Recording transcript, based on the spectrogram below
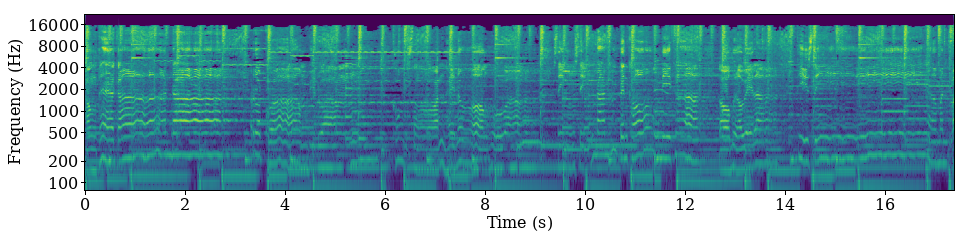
ท่องแท้การดารดความผิดหวัง คงสอนให้น้องหูว่าสิ่งสิ่งนั้นเป็นของมีค่า ต่อเมื่อเวลาที่เสียมันไป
